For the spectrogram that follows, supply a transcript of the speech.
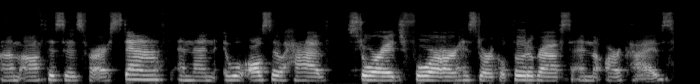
um, offices for our staff, and then it will also have storage for our historical photographs and the archives.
